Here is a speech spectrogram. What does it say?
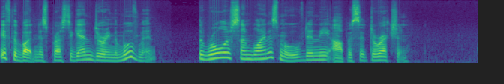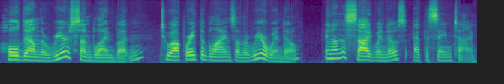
If the button is pressed again during the movement, the roller sunblind is moved in the opposite direction. Hold down the rear sunblind button to operate the blinds on the rear window and on the side windows at the same time.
